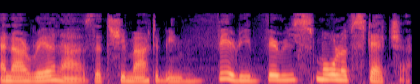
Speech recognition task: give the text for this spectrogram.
and I realized that she might have been very, very small of stature,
